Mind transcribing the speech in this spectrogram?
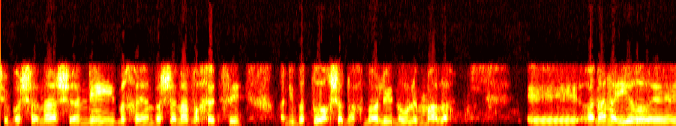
שבשנה שאני מכהן, בשנה וחצי, אני בטוח שאנחנו עלינו למעלה. אה, רעננה עיר אה,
